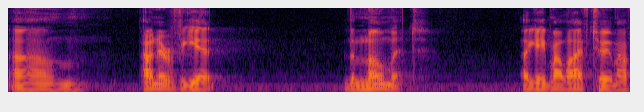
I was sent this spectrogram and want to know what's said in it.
um, I'll never forget the moment I gave my life to Him. I,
